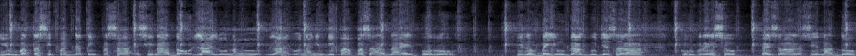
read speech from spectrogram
yung batas eh, pagdating pa sa Senado, lalo nang lalo nang hindi papasa dahil puro ilan ba yung gago dyan sa kongreso kaya sa Senado.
